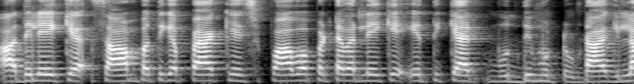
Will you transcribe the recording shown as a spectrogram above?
അതിലേക്ക് സാമ്പത്തിക പാക്കേജ് പാവപ്പെട്ടവരിലേക്ക് എത്തിക്കാൻ ബുദ്ധിമുട്ടുണ്ടാകില്ല.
